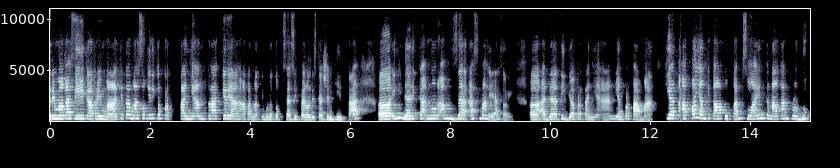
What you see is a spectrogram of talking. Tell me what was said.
terima kasih Kak Prima. Kita masuk ini ke pertanyaan terakhir yang akan nanti menutup sesi panel discussion kita. Uh, ini dari Kak Nur Amza Asmah ya, sorry. Uh, ada tiga pertanyaan. Yang pertama, kiat apa yang kita lakukan selain kenalkan produk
